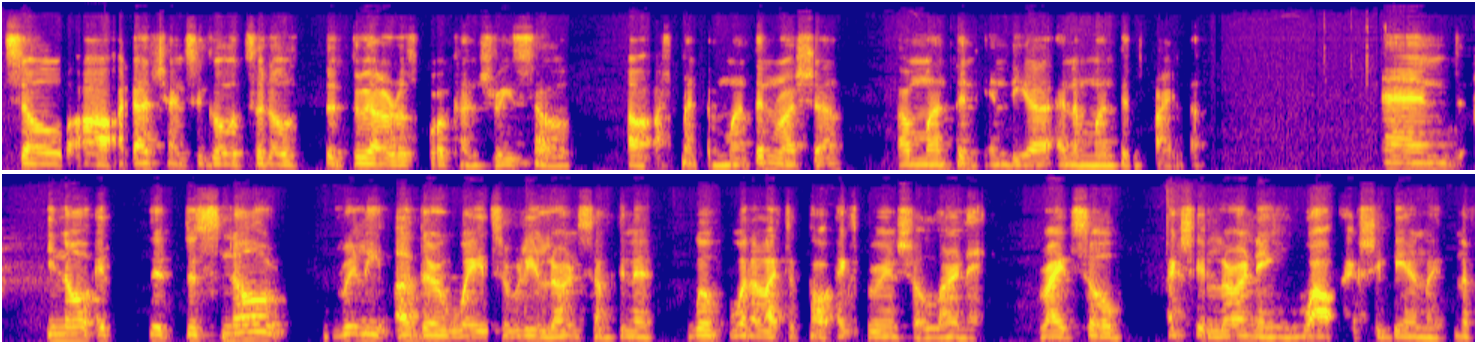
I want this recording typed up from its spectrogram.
So uh, I got a chance to go to those the three out of those four countries. So uh, I spent a month in Russia, a month in India, and a month in China. And you know, it, it, there's no really other way to really learn something that what I like to call experiential learning, right? So actually learning while actually being like in the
